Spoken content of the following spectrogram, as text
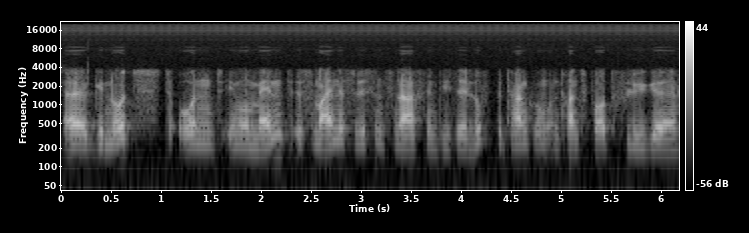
äh, genutzt und im Moment ist meines Wissens nach sind diese Luftbetankung und Transportflüge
